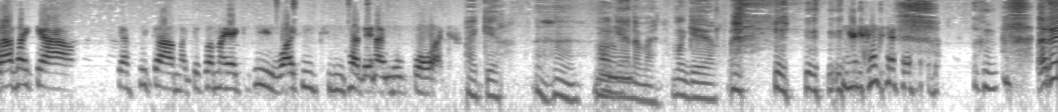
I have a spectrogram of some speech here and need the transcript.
rather ka ka sekama ke tsamaya ke see what ke thinta then I move forward. a kere Mhm. mongena man mongera re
